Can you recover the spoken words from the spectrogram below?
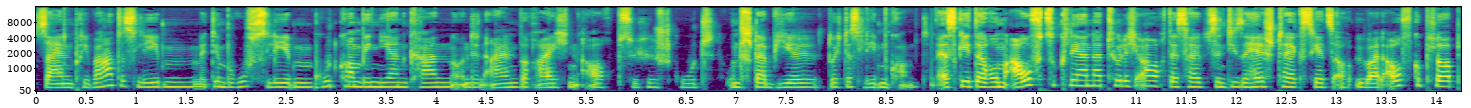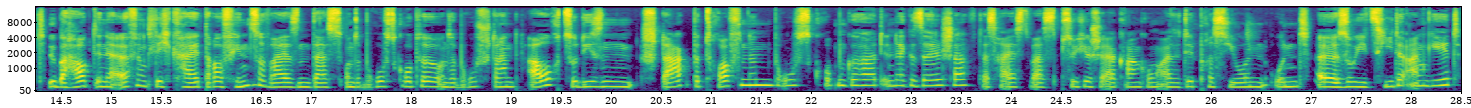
sein privates Leben mit dem Berufsleben gut kombinieren kann und in allen Bereichen auch psychisch gut und stabil durch das Leben kommt. Es geht darum, aufzuklären natürlich auch. Deshalb sind diese Hashtags jetzt auch überall aufgeploppt, überhaupt in der Öffentlichkeit darauf hinzuweisen, dass unsere Berufsgruppe, unser Berufsstand auch zu diesen stark betroffenen Berufsgruppen gehört in der Gesellschaft. Das heißt, was psychische Erkrankungen, also Depressionen und äh, Suizide angeht.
